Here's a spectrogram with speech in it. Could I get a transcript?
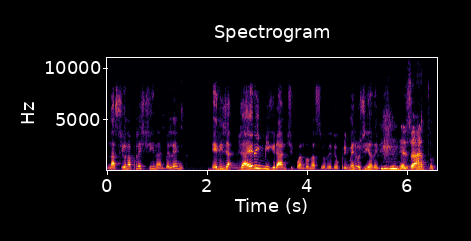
nasceu na Palestina, em Belém. Ele já, já era imigrante quando nasceu, desde o primeiro dia de vida. Exato.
